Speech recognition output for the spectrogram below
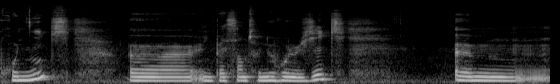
chronique euh, une patiente neurologique, euh,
